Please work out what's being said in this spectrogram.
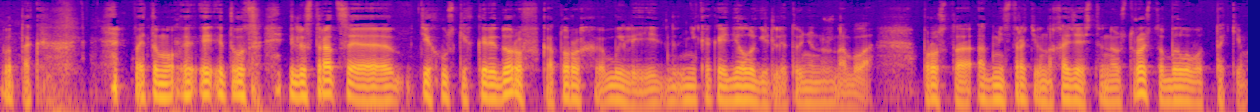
Вот так. Поэтому э, э, это вот иллюстрация тех узких коридоров, в которых были, и никакая идеология для этого не нужна была. Просто административно-хозяйственное устройство было вот таким.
